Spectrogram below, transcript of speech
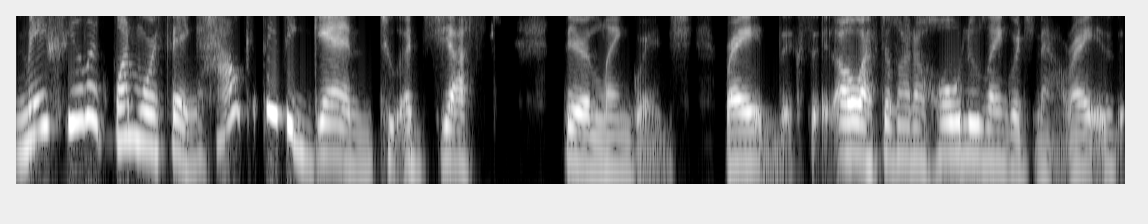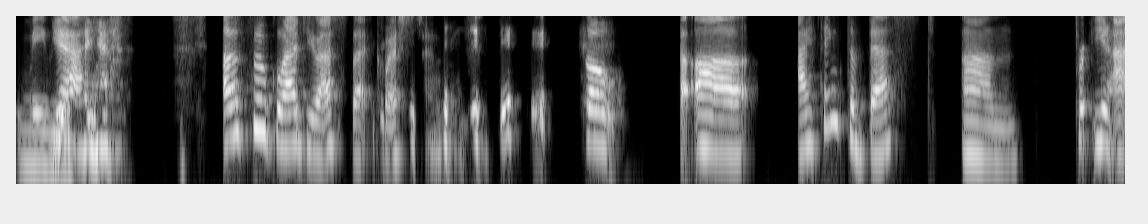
may feel like one more thing. How can they begin to adjust their language, right? Oh, I have to learn a whole new language now, right? Maybe. Yeah, yeah. I'm so glad you asked that question. so, uh, I think the best, um, for you know,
